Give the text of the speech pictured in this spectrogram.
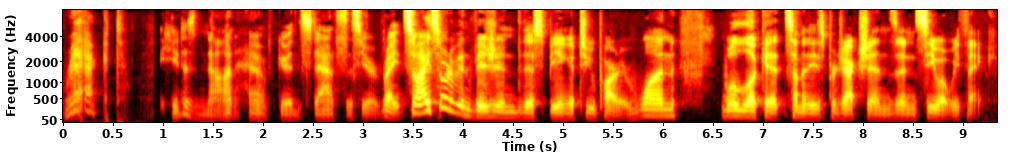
wrecked. He does not have good stats this year. Right. So I sort of envisioned this being a two parter. One, we'll look at some of these projections and see what we think.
